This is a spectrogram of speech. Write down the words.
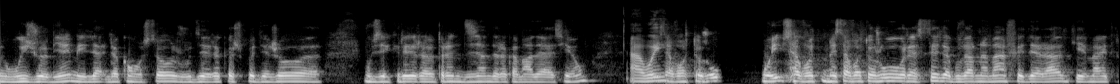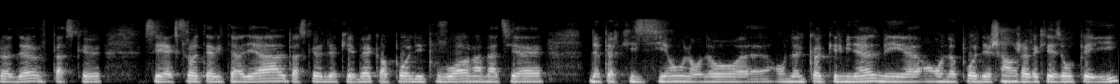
Euh, oui, je veux bien, mais le, le, constat, je vous dirais que je peux déjà euh, vous écrire à peu près une dizaine de recommandations. Ah oui? Ça va toujours. Oui, ça va, mais ça va toujours rester le gouvernement fédéral qui est maître d'œuvre parce que c'est extraterritorial, parce que le Québec n'a pas les pouvoirs en matière de perquisition. on, a, euh, on a le code criminel, mais euh, on n'a pas d'échange avec les autres pays.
